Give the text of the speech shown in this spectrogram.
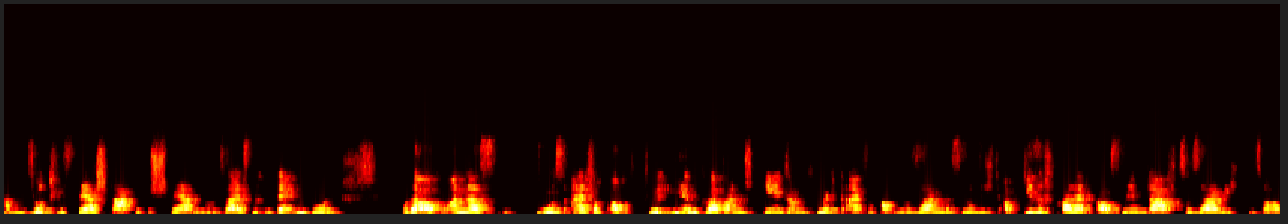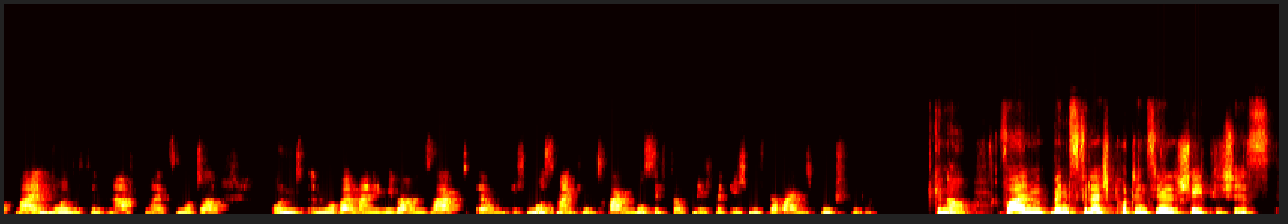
haben wirklich sehr starke Beschwerden und sei es mit dem Beckenboden oder auch woanders, wo es einfach auch für ihren Körper nicht geht. Und ich möchte einfach auch nur sagen, dass man sich auch diese Freiheit rausnehmen darf, zu sagen, ich muss auch auf mein Wohlbefinden achten als Mutter. Und nur weil meine Hebamme sagt, ähm, ich muss mein Kind tragen, muss ich das nicht, wenn ich mich dabei nicht gut fühle. Genau. Vor allem, wenn es vielleicht potenziell schädlich ist,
